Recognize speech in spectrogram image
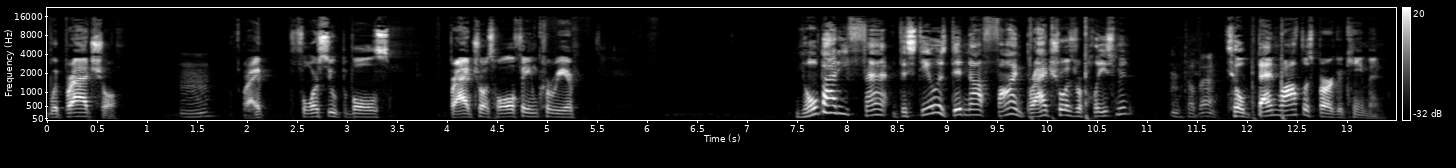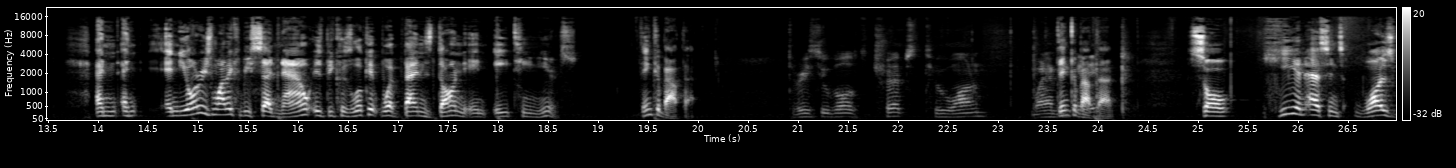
with Bradshaw, Mm-hmm. right, four Super Bowls, Bradshaw's Hall of Fame career. Nobody found the Steelers did not find Bradshaw's replacement Until then. till Ben Roethlisberger came in. And and and the only reason why they could be said now is because look at what Ben's done in 18 years. Think about that. Three Super Bowl trips, 2 1. Think about that. So he, in essence, was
